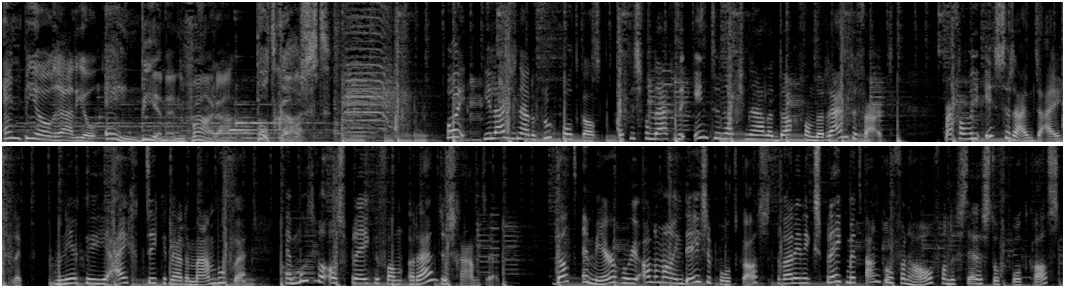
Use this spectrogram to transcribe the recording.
NPO Radio 1. BNN Vara. Podcast. Hoi, je luistert naar de Vroeg-podcast. Het is vandaag de Internationale Dag van de Ruimtevaart. Maar van wie is de ruimte eigenlijk? Wanneer kun je je eigen ticket naar de maan boeken? En moeten we al spreken van ruimteschaamte? Dat en meer hoor je allemaal in deze podcast, waarin ik spreek met Anko van Hal van de Sterrenstof podcast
